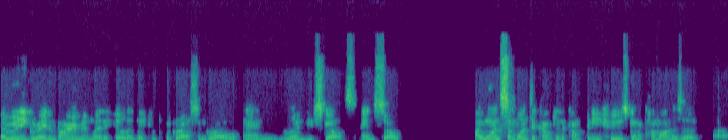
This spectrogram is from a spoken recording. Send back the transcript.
a really great environment where they feel that they can progress and grow and learn new skills. And so I want someone to come to the company who's going to come on as a uh,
